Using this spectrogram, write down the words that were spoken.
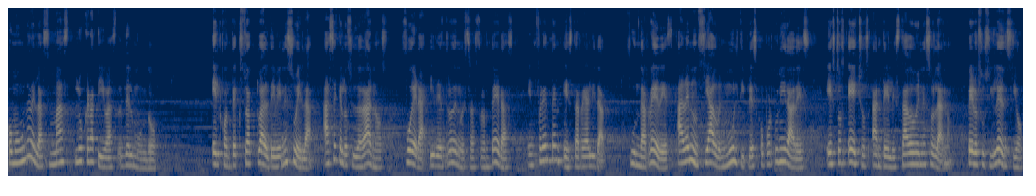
como una de las más lucrativas del mundo. El contexto actual de Venezuela hace que los ciudadanos, fuera y dentro de nuestras fronteras, enfrenten esta realidad. Fundaredes ha denunciado en múltiples oportunidades estos hechos ante el Estado venezolano, pero su silencio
